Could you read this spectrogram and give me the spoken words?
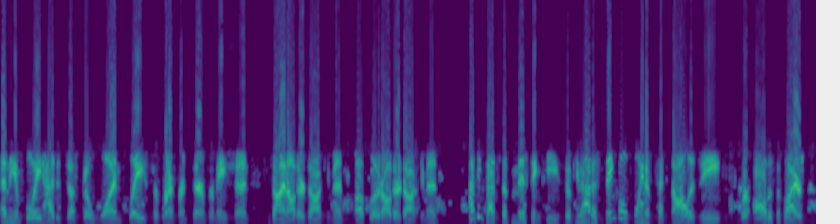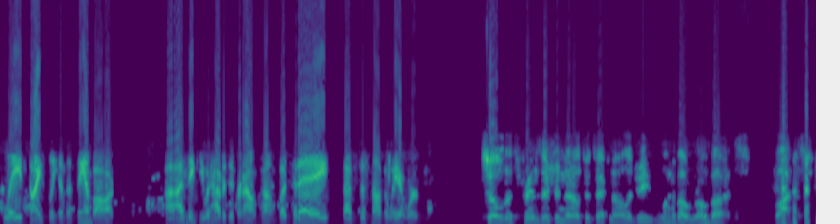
and the employee had to just go one place to reference their information, sign all their documents, upload all their documents, I think that's the missing piece. So if you had a single point of technology where all the suppliers played nicely in the sandbox, I think you would have a different outcome. But today, that's just not the way it works. So let's transition now to technology. What about robots? Bots?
